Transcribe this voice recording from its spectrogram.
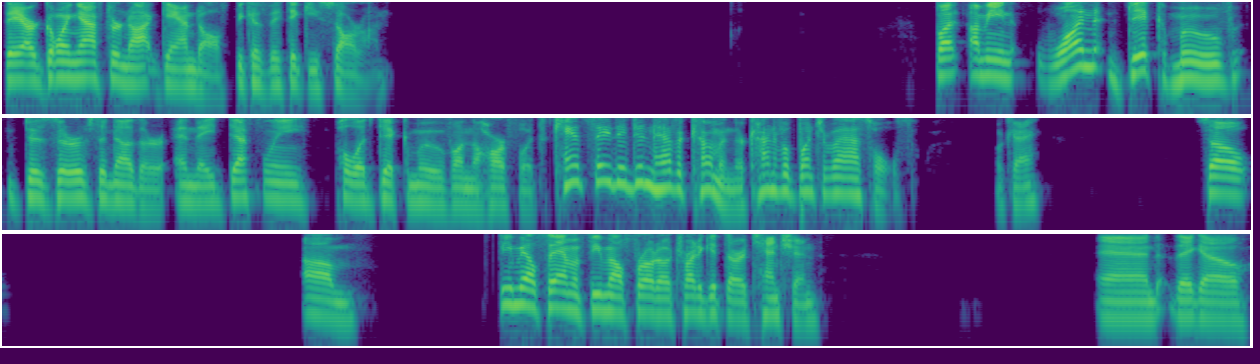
They are going after not Gandalf because they think he's Sauron. But I mean, one dick move deserves another, and they definitely pull a dick move on the Harfoots. Can't say they didn't have it coming. They're kind of a bunch of assholes. Okay. So, um, female Sam and female Frodo try to get their attention, and they go,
